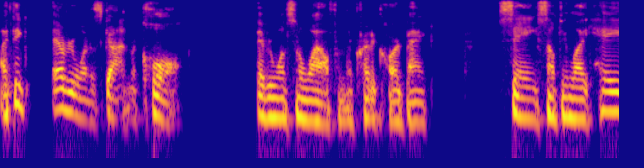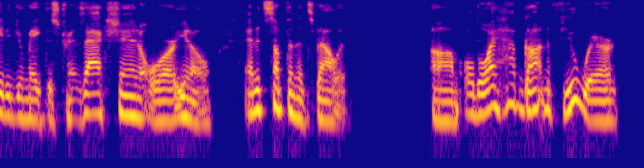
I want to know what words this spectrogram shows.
I think everyone has gotten a call every once in a while from the credit card bank saying something like, "Hey, did you make this transaction?" or, you know, and it's something that's valid. Um, although I have gotten a few where,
